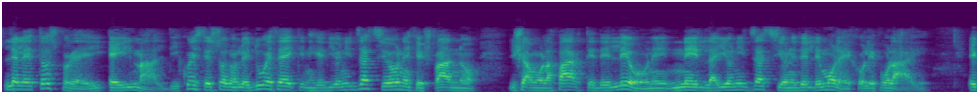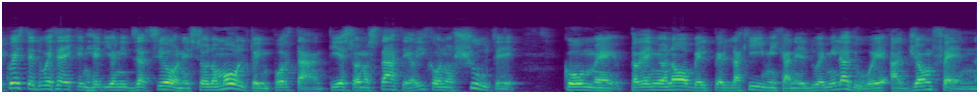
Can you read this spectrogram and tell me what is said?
l'elettrospray e il MALDI. Queste sono le due tecniche di ionizzazione che fanno diciamo, la parte del leone nella ionizzazione delle molecole polari. E queste due tecniche di ionizzazione sono molto importanti e sono state riconosciute come premio Nobel per la chimica nel 2002 a John Fenn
